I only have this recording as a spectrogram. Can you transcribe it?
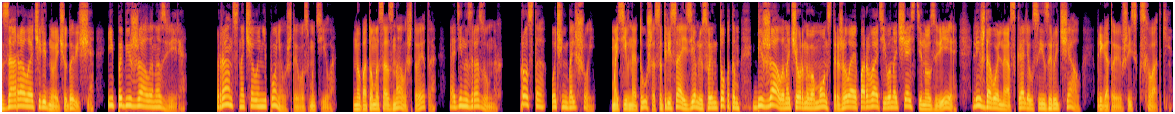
заорало очередное чудовище и побежало на зверя. Ранд сначала не понял, что его смутило, но потом осознал, что это один из разумных, просто очень большой. Массивная туша, сотрясая землю своим топотом, бежала на черного монстра, желая порвать его на части, но зверь лишь довольно оскалился и зарычал, приготовившись к схватке.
